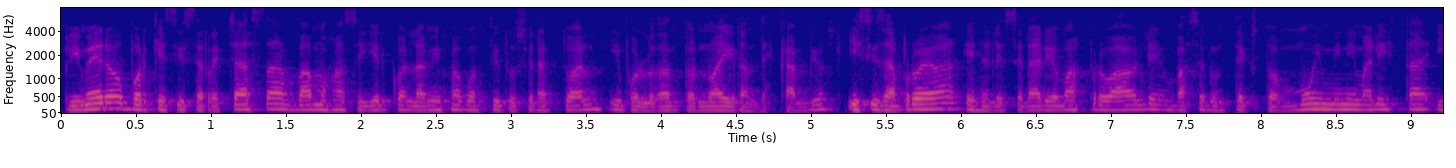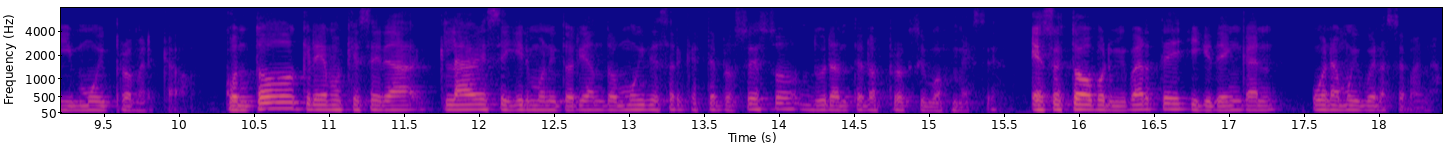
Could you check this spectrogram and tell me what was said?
Primero porque si se rechaza vamos a seguir con la misma constitución actual y por lo tanto no hay grandes cambios. Y si se aprueba, en el escenario más probable va a ser un texto muy minimalista y muy pro mercado. Con todo, creemos que será clave seguir monitoreando muy de cerca este proceso durante los próximos meses. Eso es todo por mi parte y que tengan una muy buena semana.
